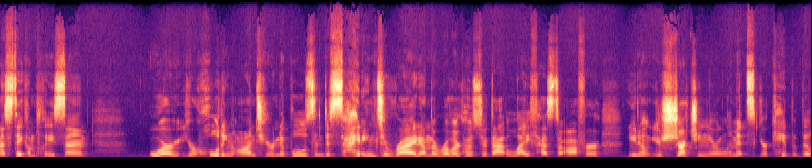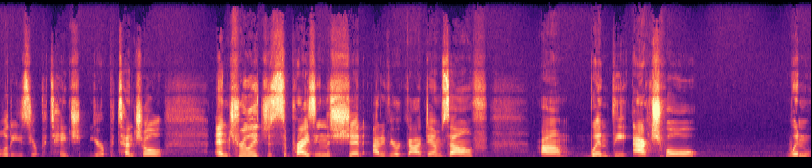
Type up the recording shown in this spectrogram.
to stay complacent or you're holding on to your nipples and deciding to ride on the roller coaster that life has to offer. You know you're stretching your limits your capabilities your potential your potential and truly just surprising the shit out of your goddamn self. Um, when the actual when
